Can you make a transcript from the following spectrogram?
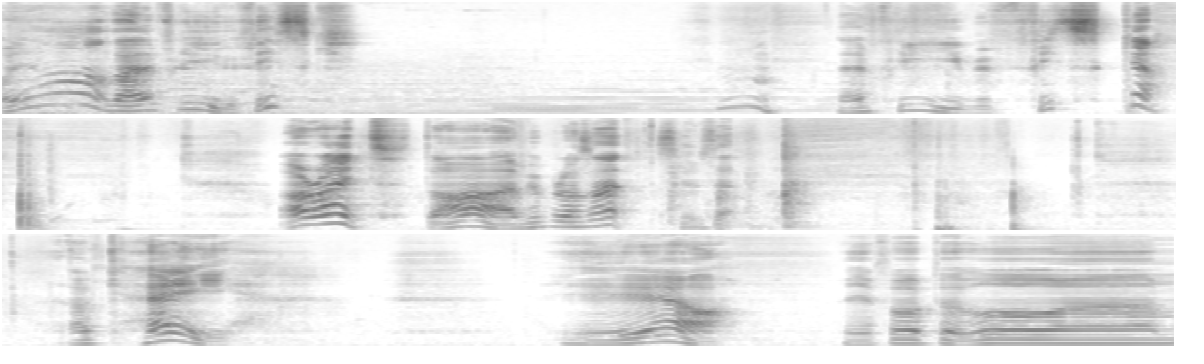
Å ja, det er en flyvefisk. Hmm, det er en flyvefisk, ja. All right, da er vi på plass her. Skal vi se. OK. Ja. Vi får prøve å um,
